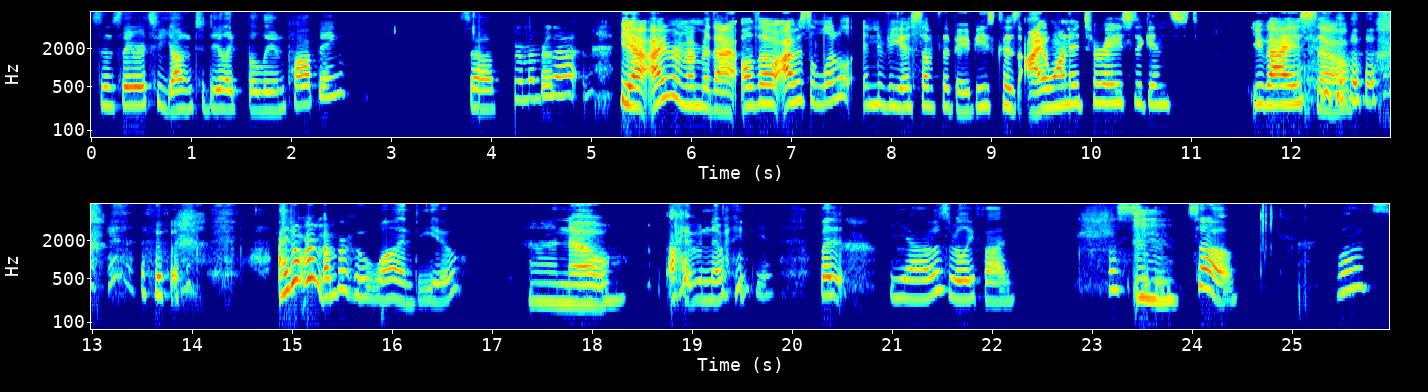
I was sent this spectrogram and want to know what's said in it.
since they were too young to do like balloon popping so, remember that? Yeah, I remember that. Although I was a little envious of the babies because I wanted to race against you guys, so I don't remember who won, do you? uh, no. I have no idea. But yeah, it was really fun. Let's see. Mhm. So, what's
